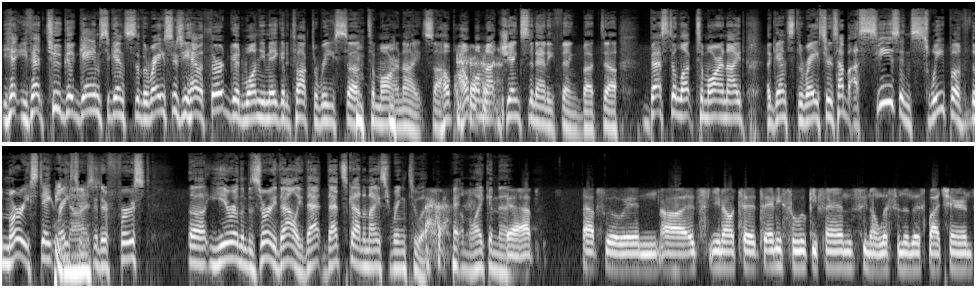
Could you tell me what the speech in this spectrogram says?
you've had two good games against the Racers. You have a third good one. You may get to talk to Reis uh, tomorrow night. So I hope, I hope I'm not jinxing anything. But uh, best of luck tomorrow night against the Racers. How about a season sweep of the Murray State Racers nice. in their first uh, year in the Missouri Valley? That that's got a nice ring to it. I'm liking that. yeah. Absolutely, and uh, it's you know to to any Saluki fans, you know, listen to this by chance.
